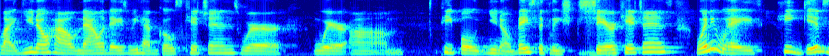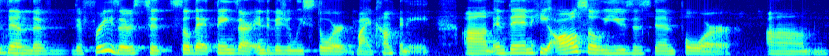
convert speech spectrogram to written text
Like you know how nowadays we have ghost kitchens where where um, people you know basically share kitchens. Well, anyways, he gives them the the freezers to so that things are individually stored by company. Um, and then he also uses them for um,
